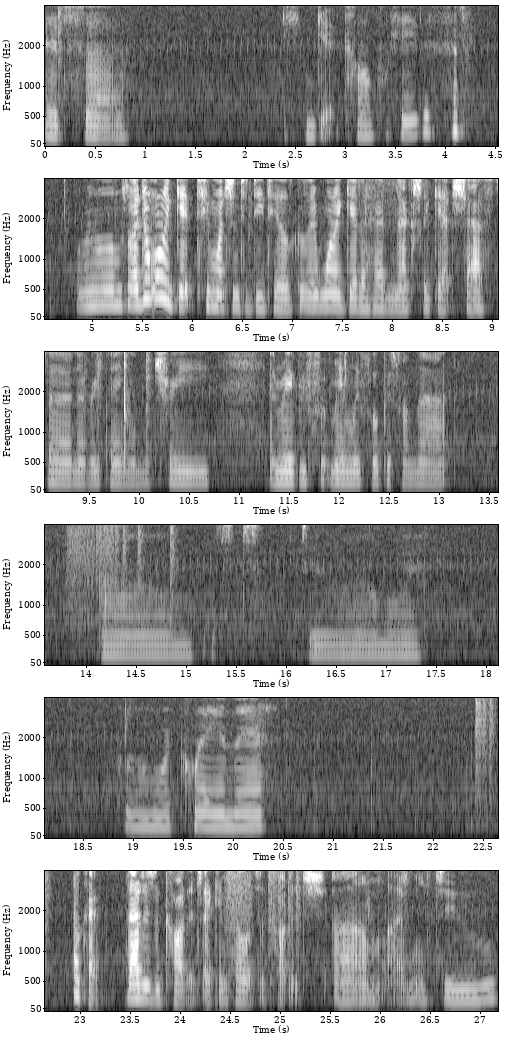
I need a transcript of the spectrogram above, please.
it's, uh, it can get complicated. um, so I don't want to get too much into details because I want to get ahead and actually get Shasta and everything in the tree and maybe fo mainly focus on that. Um, just do a little more, put a little more clay in there. Okay, that is a cottage. I can tell it's a cottage. Um, I will do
